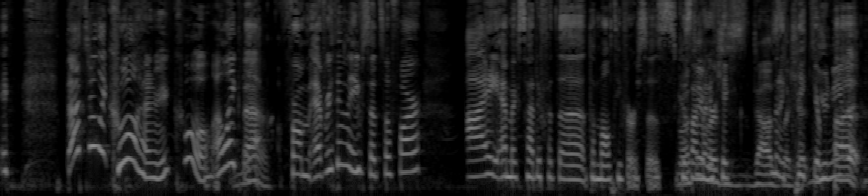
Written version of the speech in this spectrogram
That's really cool, Henry. Cool. I like that. Yeah. From everything that you've said so far, I am excited for the the MultiVersus because I'm gonna kick, MultiVersus I'm gonna kick good. your you need butt. to,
